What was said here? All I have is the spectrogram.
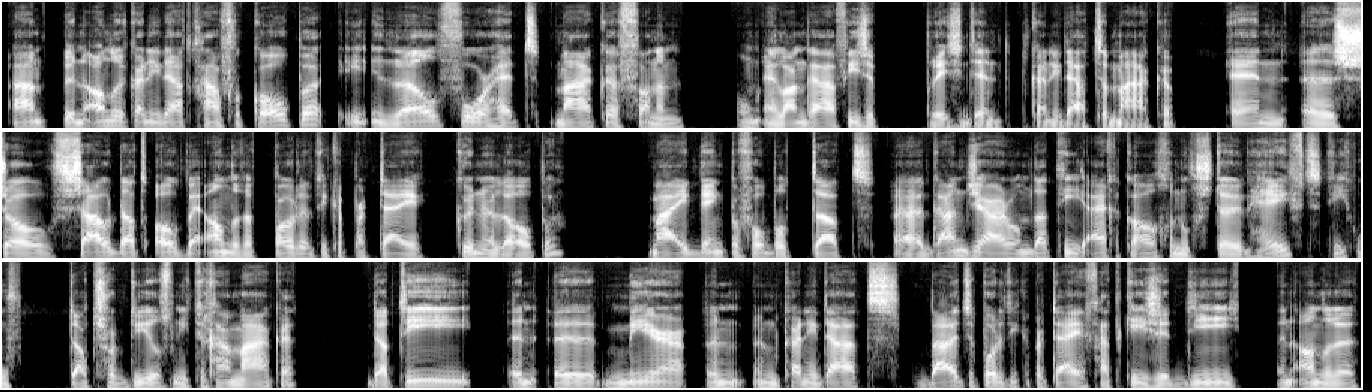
aan een andere kandidaat gaan verkopen. In ruil voor het maken van een. om Elanga vicepresidentkandidaat te maken. En uh, zo zou dat ook bij andere politieke partijen kunnen lopen. Maar ik denk bijvoorbeeld dat uh, Ganjar, omdat hij eigenlijk al genoeg steun heeft, die hoeft dat soort deals niet te gaan maken, dat die een, uh, meer een, een kandidaat buiten politieke partijen gaat kiezen die een andere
